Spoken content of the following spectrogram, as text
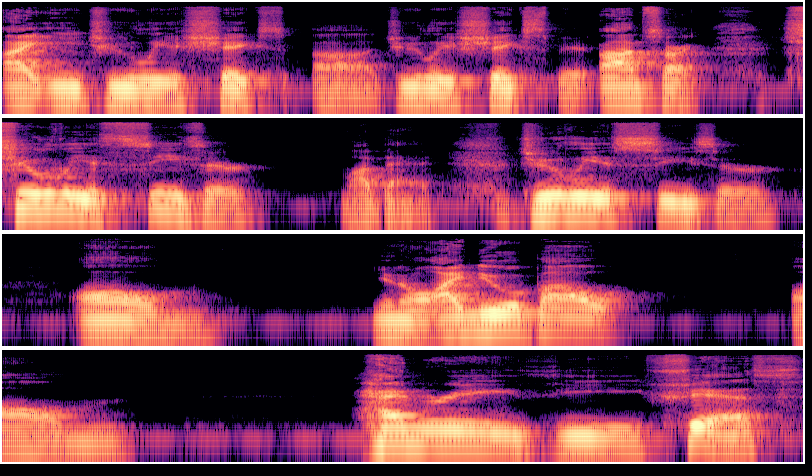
i.e. Julius Shakespeare. Uh, Julius Shakespeare. Uh, I'm sorry, Julius Caesar. My bad. Julius Caesar. Um, you know, I knew about um Henry the Fifth.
